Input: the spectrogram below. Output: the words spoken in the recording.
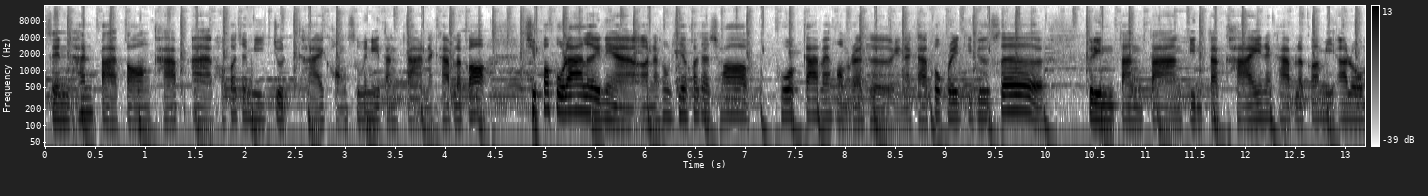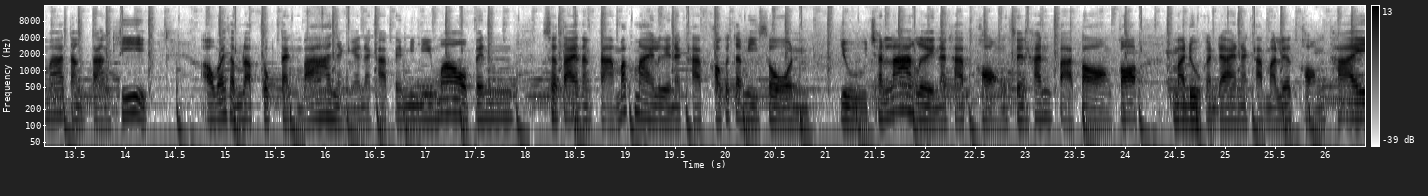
เซนทันป่าตองครับอ่าเขาก็จะมีจุดขายของซูเวนีต่างๆนะครับ แล้วก็ชิปป๊อปูล่าเลยเนี่ยนักท่องเที่ยวก็จะชอบพวกก้านไม้หอมระเหยนะครับ พวก r e d i f u s e r กลิ่นต่างๆ กลิ่นตะไคร้นะครับ แล้วก็มีอโรมาต่างๆที่ เอาไว้สำหรับตกแต่งบ้านอย่างเงี้ยนะครับ เป็นมินิมอล เป็นสไตล์ต่างๆ มากมายเลยนะครับ เขาก็จะมีโซนอยู่ชั้นล่างเลยนะครับ ของเซนทรัลป่าตองก็มาดูกันได้นะครับ มาเลือกของไทย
